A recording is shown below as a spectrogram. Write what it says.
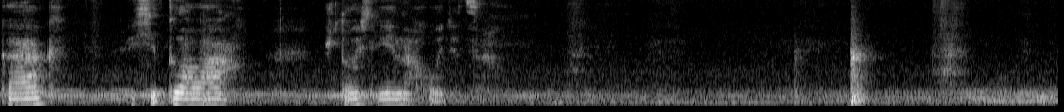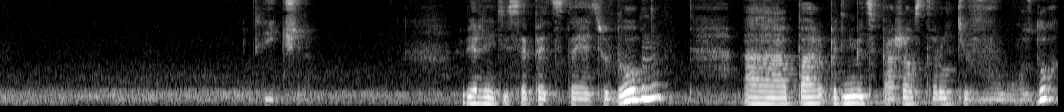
Как висит голова, что с ней находится. Отлично. Вернитесь опять стоять удобно. А, поднимите, пожалуйста, руки в воздух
